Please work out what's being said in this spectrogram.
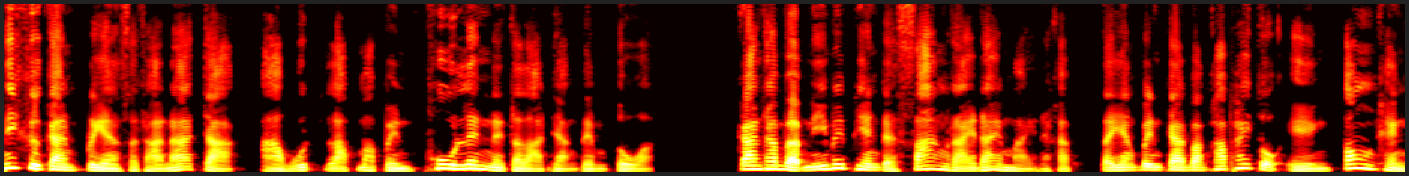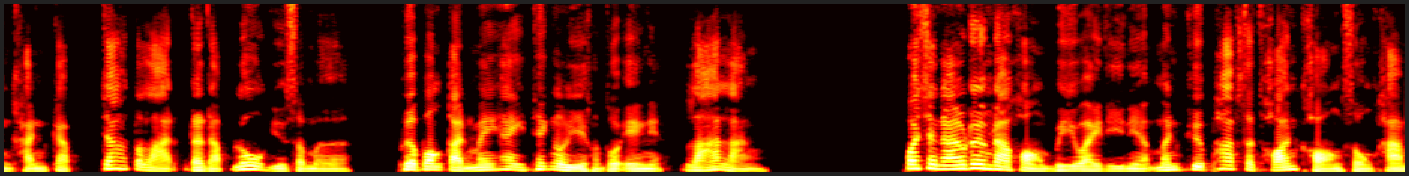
นี่คือการเปลี่ยนสถานะจากอาวุธลับมาเป็นผู้เล่นในตลาดอย่างเต็มตัว การทำแบบนี้ไม่เพียงแต่สร้างรายได้ใหม่นะครับ แต่ยังเป็นการบังคับให้ตัวเองต้องแข่งขันกับเจ้าตลาดระดับโลกอยู่เสมอ เพื่อป้องกันไม่ให้เทคโนโลยีของตัวเองเนี่ยล้าหลัง เพราะฉะนั้นเรื่องราวของ BYD เนี่ยมันคือภาพสะท้อนของสงคราม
